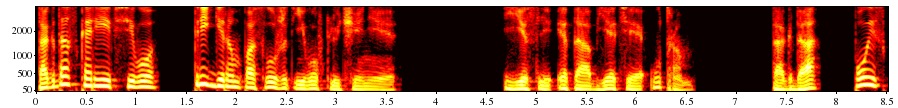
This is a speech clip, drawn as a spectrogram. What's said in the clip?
тогда, скорее всего, триггером послужит его включение. Если это объятие утром, тогда поиск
